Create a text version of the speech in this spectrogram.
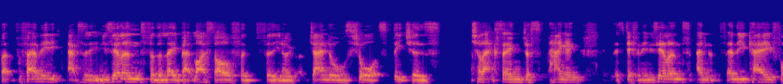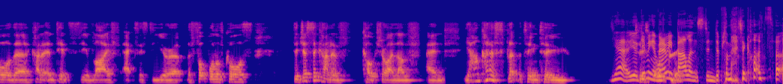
but for family, absolutely. New Zealand for the laid back lifestyle, for, for you know, jandals, shorts, beaches, chillaxing, just hanging. It's definitely New Zealand and in the UK for the kind of intensity of life, access to Europe, the football, of course. They're just the kind of culture I love. And yeah, I'm kind of split between two. Yeah, you're giving a very balanced and diplomatic answer.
